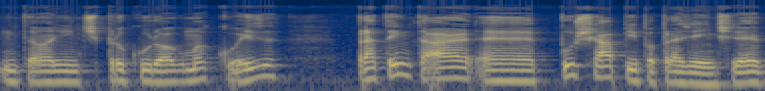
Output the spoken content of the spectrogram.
Então a gente procurou alguma coisa para tentar é, puxar a pipa pra gente, né?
